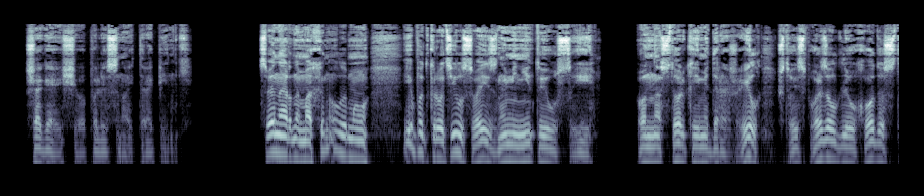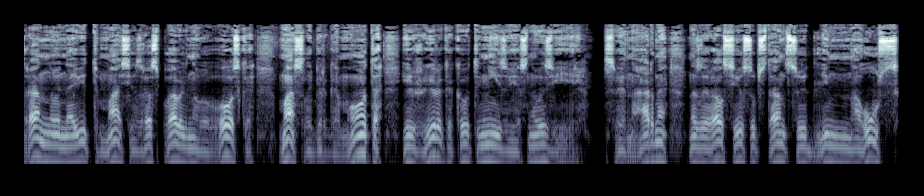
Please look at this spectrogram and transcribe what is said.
шагающего по лесной тропинке. Свен Арне махнул ему и подкрутил свои знаменитые усы. Он настолько ими дорожил, что использовал для ухода странную на вид мазь из расплавленного воска, масла бергамота и жира какого-то неизвестного зверя. Свен Арне называл сию субстанцию длинноус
